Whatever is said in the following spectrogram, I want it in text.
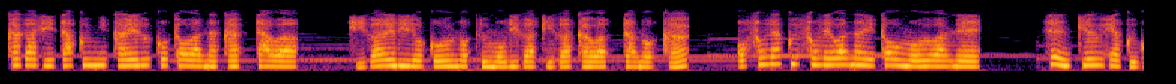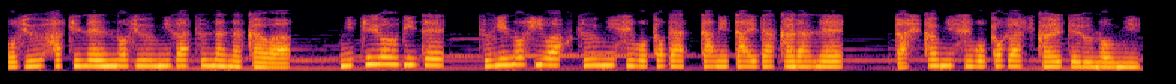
家が自宅に帰ることはなかったわ。日帰り旅行のつもりが気が変わったのか？おそらくそれはないと思うわね。1958年の12月7日は、日曜日で、次の日は普通に仕事だったみたいだからね。確かに仕事が控えてるのに、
